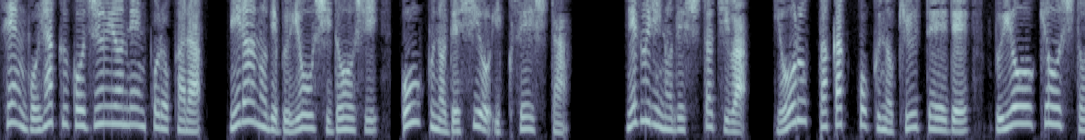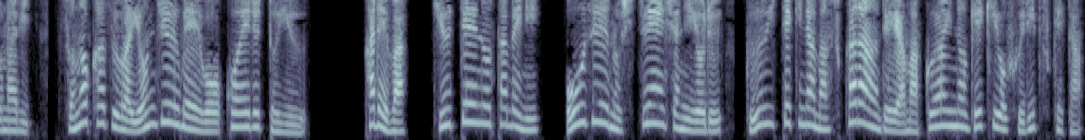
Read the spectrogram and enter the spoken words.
1554年頃からミラノで舞踊を指導し、多くの弟子を育成した。ネグリの弟子たちは、ヨーロッパ各国の宮廷で舞踊教師となり、その数は40名を超えるという。彼は、宮廷のために大勢の出演者による偶意的なマスカラーデや幕愛の劇を振り付けた。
